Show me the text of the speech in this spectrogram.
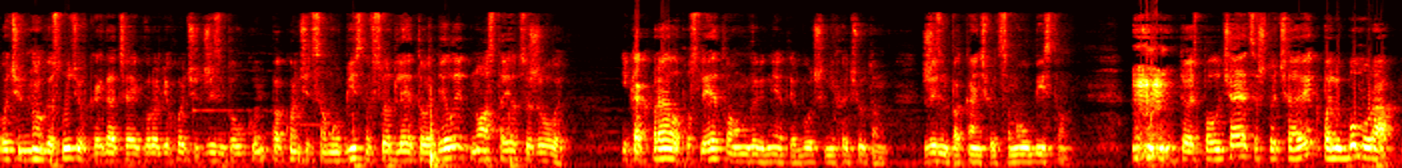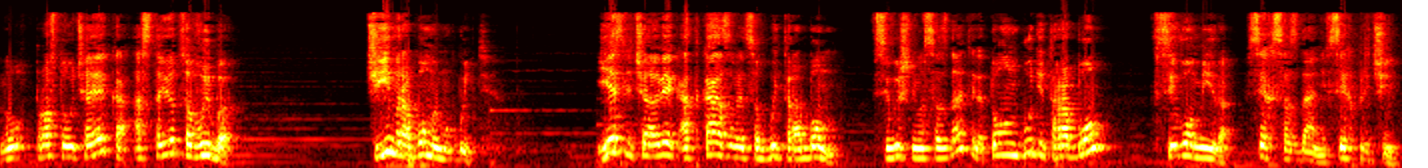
очень много случаев, когда человек вроде хочет жизнь покончить самоубийством, все для этого делает, но остается живой. И, как правило, после этого он говорит, нет, я больше не хочу там жизнь поканчивать самоубийством. То есть получается, что человек по-любому раб. Ну, просто у человека остается выбор, чьим рабом ему быть. Если человек отказывается быть рабом Всевышнего Создателя, то он будет рабом всего мира, всех созданий, всех причин.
